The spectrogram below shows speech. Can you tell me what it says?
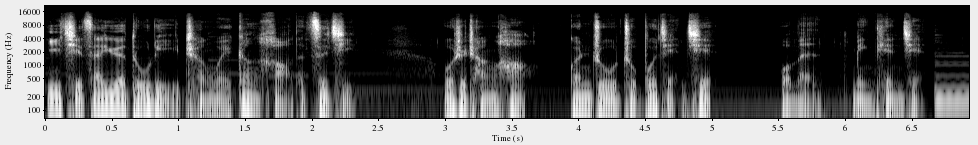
一起在阅读里成为更好的自己。我是程浩，关注主播简介，我们明天见。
